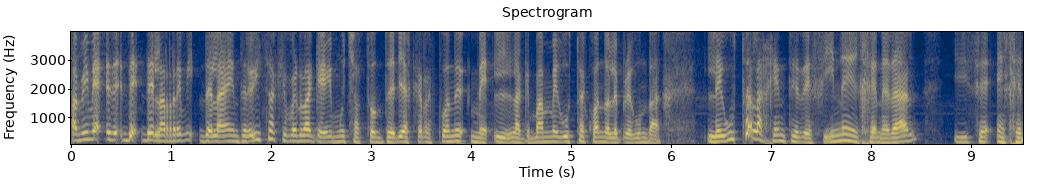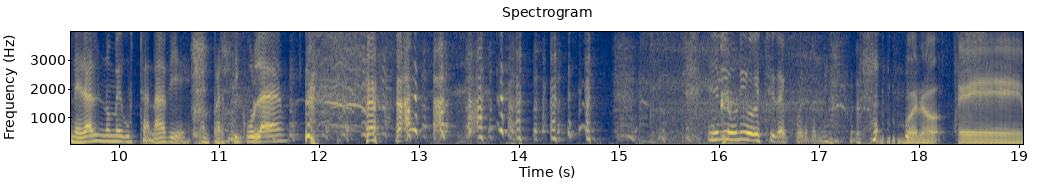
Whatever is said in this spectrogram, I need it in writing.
A mí, me- de, de- de las revi- de las entrevistas, que es verdad que hay muchas tonterías que responde, me- la que más me gusta es cuando le preguntan, ¿le gusta a la gente de cine en general? Y dice, en general no me gusta a nadie, en particular... es lo único que estoy de acuerdo. Bueno, eh,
